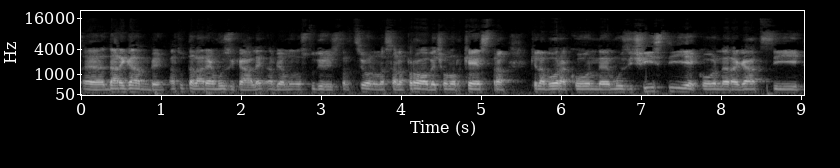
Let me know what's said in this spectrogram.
eh, dare gambe a tutta l'area musicale. Abbiamo uno studio di registrazione, una sala prove, c'è un'orchestra che lavora con musicisti e con ragazzi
